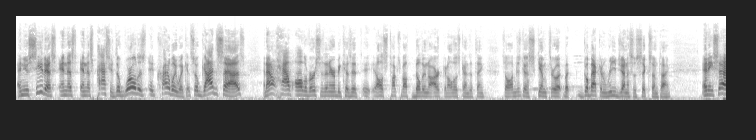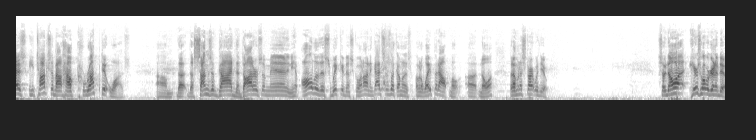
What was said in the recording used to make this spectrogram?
And you see this in this in this passage. The world is incredibly wicked. So God says, and I don't have all the verses in there because it, it also talks about building the ark and all those kinds of things. So I'm just going to skim through it, but go back and read Genesis 6 sometime. And he says, he talks about how corrupt it was. Um, the, the sons of God and the daughters of men, and you have all of this wickedness going on. And God says, Look, I'm going to I'm to wipe it out, uh, Noah. But I'm going to start with you. So, Noah, here's what we're going to do.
